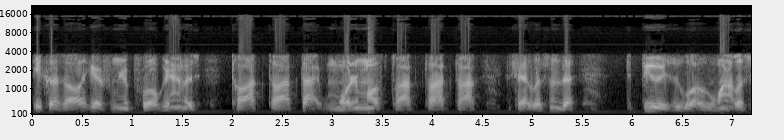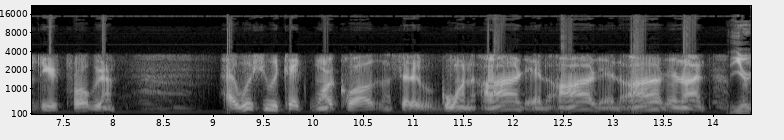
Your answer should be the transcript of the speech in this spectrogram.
because all I hear from your program is talk, talk, talk, more than mouth talk, talk, talk. Instead of listening to the viewers who want to listen to your program. I wish you would take more calls instead of going on and on and on and on. You're-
